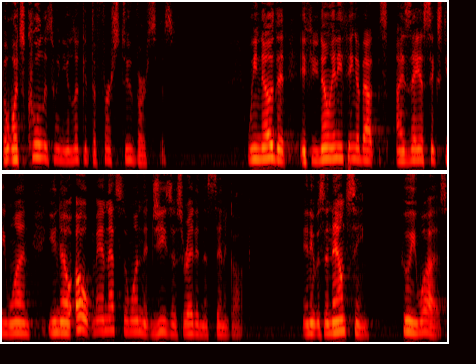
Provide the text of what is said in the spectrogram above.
But what's cool is when you look at the first two verses. We know that if you know anything about Isaiah 61, you know, oh man, that's the one that Jesus read in the synagogue. And it was announcing who he was.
